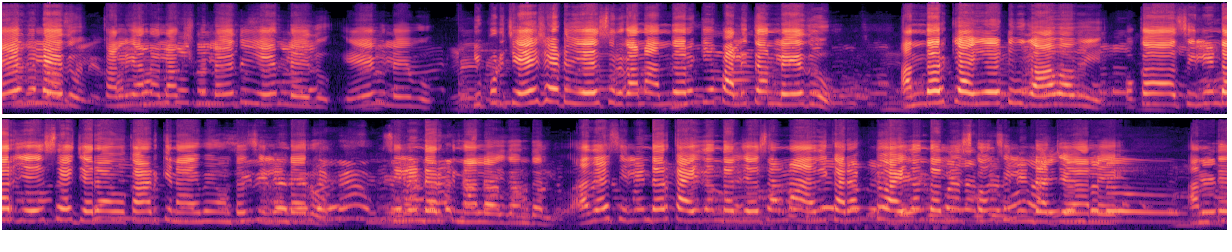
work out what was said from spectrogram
ఏది లేదు. కళ్యాణ లక్ష్మి లేదు ఏం లేదు ఏమి లేవు. ఇప్పుడు చేసేటివి చేస్తారు కానీ అందరికీ ఫలితం లేదు. అందరికీ అయ్యేటివి కావు అవి. ఒక సిలిండర్ చేస్తే జర ఒక ఆడికి నయమే ఉంటుంది సిలిండర్. సిలిండర్కి నాలుగు ఐదు వందలు. అదే సిలిండర్కి ఐదు వందలు చేసామా అది కరెక్ట్ ఐదు వందలు తీసుకొని సిలిండర్ చేయాలి. అంతే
